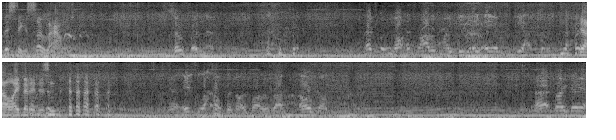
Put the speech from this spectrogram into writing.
This thing is so loud. It's so fun though. Practically not as loud as my V8 AMG actually. No. No, I bet it isn't. Yeah, it's loud, but not as loud as that. Oh god. Uh, sorry, go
